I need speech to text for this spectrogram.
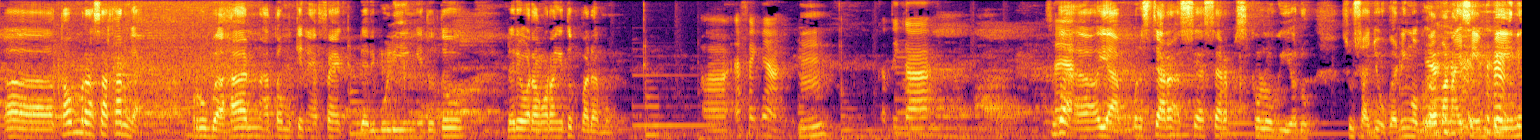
eh, kau merasakan nggak perubahan atau mungkin efek dari bullying itu tuh dari orang-orang itu kepadamu? Eh, efeknya Hmm? ketika Enggak, eh, ya secara secara psikologi, aduh susah juga nih ngobrol sama anak SMP ini.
